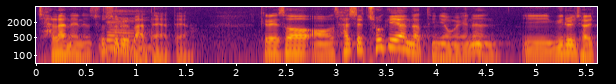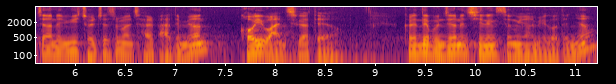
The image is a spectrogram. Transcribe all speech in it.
잘라내는 수술을 네. 받아야 돼요. 그래서 어, 사실 초기암 같은 경우에는 이 위를 절제하는 위 절제술만 잘 받으면 거의 완치가 돼요. 그런데 문제는 진행성 위암이거든요.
